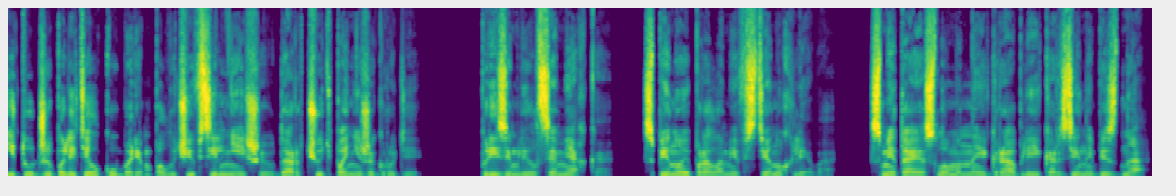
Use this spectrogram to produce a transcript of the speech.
и тут же полетел кубарем, получив сильнейший удар чуть пониже груди. Приземлился мягко, спиной проломив стену хлева, сметая сломанные грабли и корзины без дна.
